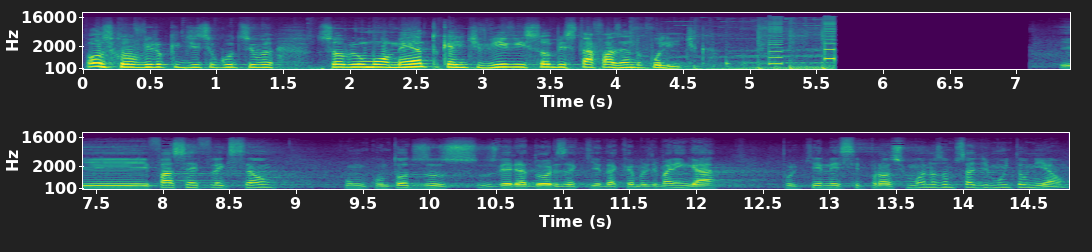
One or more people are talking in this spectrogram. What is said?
Vamos ouvir o que disse o Guto Silva sobre o momento que a gente vive e sobre estar fazendo política. E faça reflexão com, com todos os, os vereadores aqui da Câmara de Maringá, porque nesse próximo ano nós vamos precisar de muita união.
